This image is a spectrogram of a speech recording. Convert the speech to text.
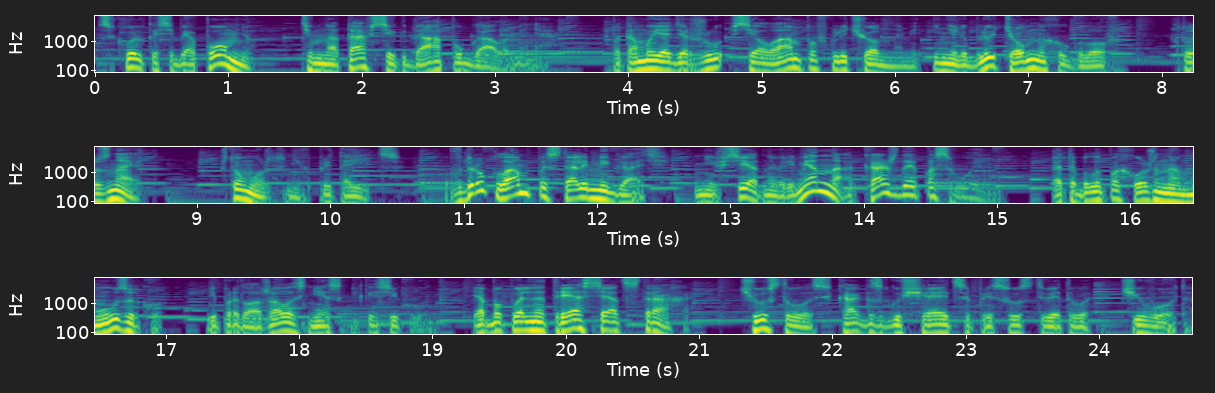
Сколько себя помню, темнота всегда пугала меня. Потому я держу все лампы включенными и не люблю темных углов. Кто знает, что может в них притаиться. Вдруг лампы стали мигать. Не все одновременно, а каждая по-своему. Это было похоже на музыку, и продолжалось несколько секунд. Я буквально трясся от страха. Чувствовалось, как сгущается присутствие этого чего-то.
